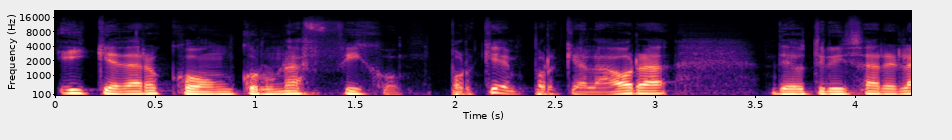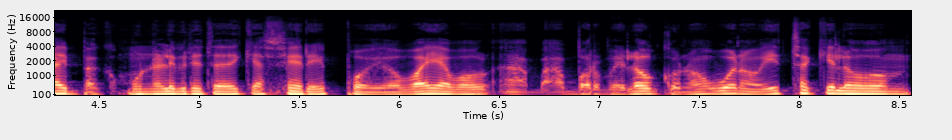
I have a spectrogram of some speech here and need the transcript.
y quedaros con, con una fijo. ¿Por qué? Porque a la hora de utilizar el iPad como una libreta de quehaceres, pues os vais a, vol- a, a volver loco, ¿no? Bueno, esta que lo,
